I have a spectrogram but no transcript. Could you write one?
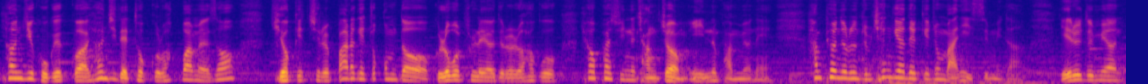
현지 고객과 현지 네트워크를 확보하면서 기업 개체를 빠르게 조금 더 글로벌 플레이어들을 하고 협업할 수 있는 장점이 있는 반면에 한편으로는 좀 챙겨야 될 게 좀 많이 있습니다. 예를 들면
